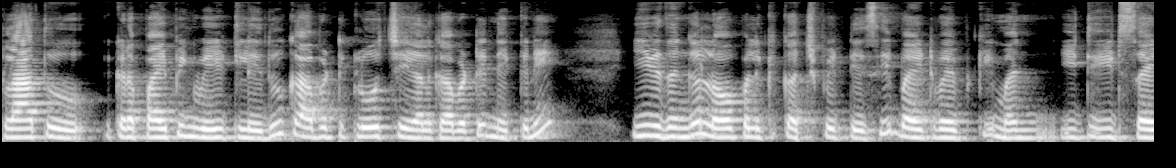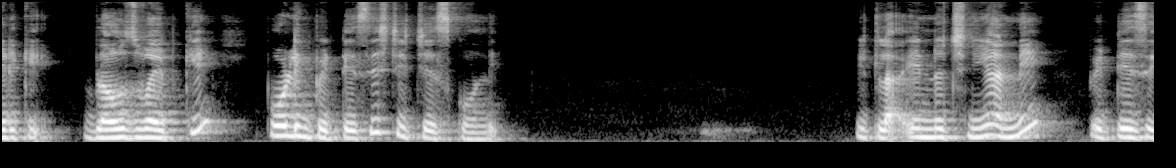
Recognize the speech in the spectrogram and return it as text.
క్లాత్ ఇక్కడ పైపింగ్ వేయట్లేదు కాబట్టి క్లోజ్ చేయాలి కాబట్టి నెక్ని ఈ విధంగా లోపలికి ఖర్చు పెట్టేసి బయట వైపుకి మం ఇటు ఇటు సైడ్కి బ్లౌజ్ వైపుకి ఫోల్డింగ్ పెట్టేసి స్టిచ్ చేసుకోండి. ఇట్లా ఎన్ని వచ్చినాయో అన్నీ పెట్టేసి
